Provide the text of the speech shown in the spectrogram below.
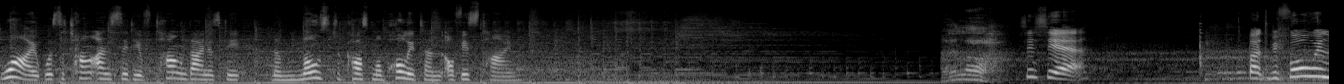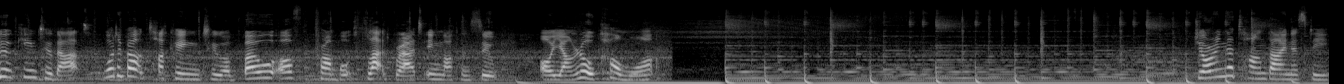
Why was the Chang'an city of Tang Dynasty the most cosmopolitan of its time? But before we look into that, what about tucking to a bowl of crumbled flatbread in mutton soup? During the Tang Dynasty,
